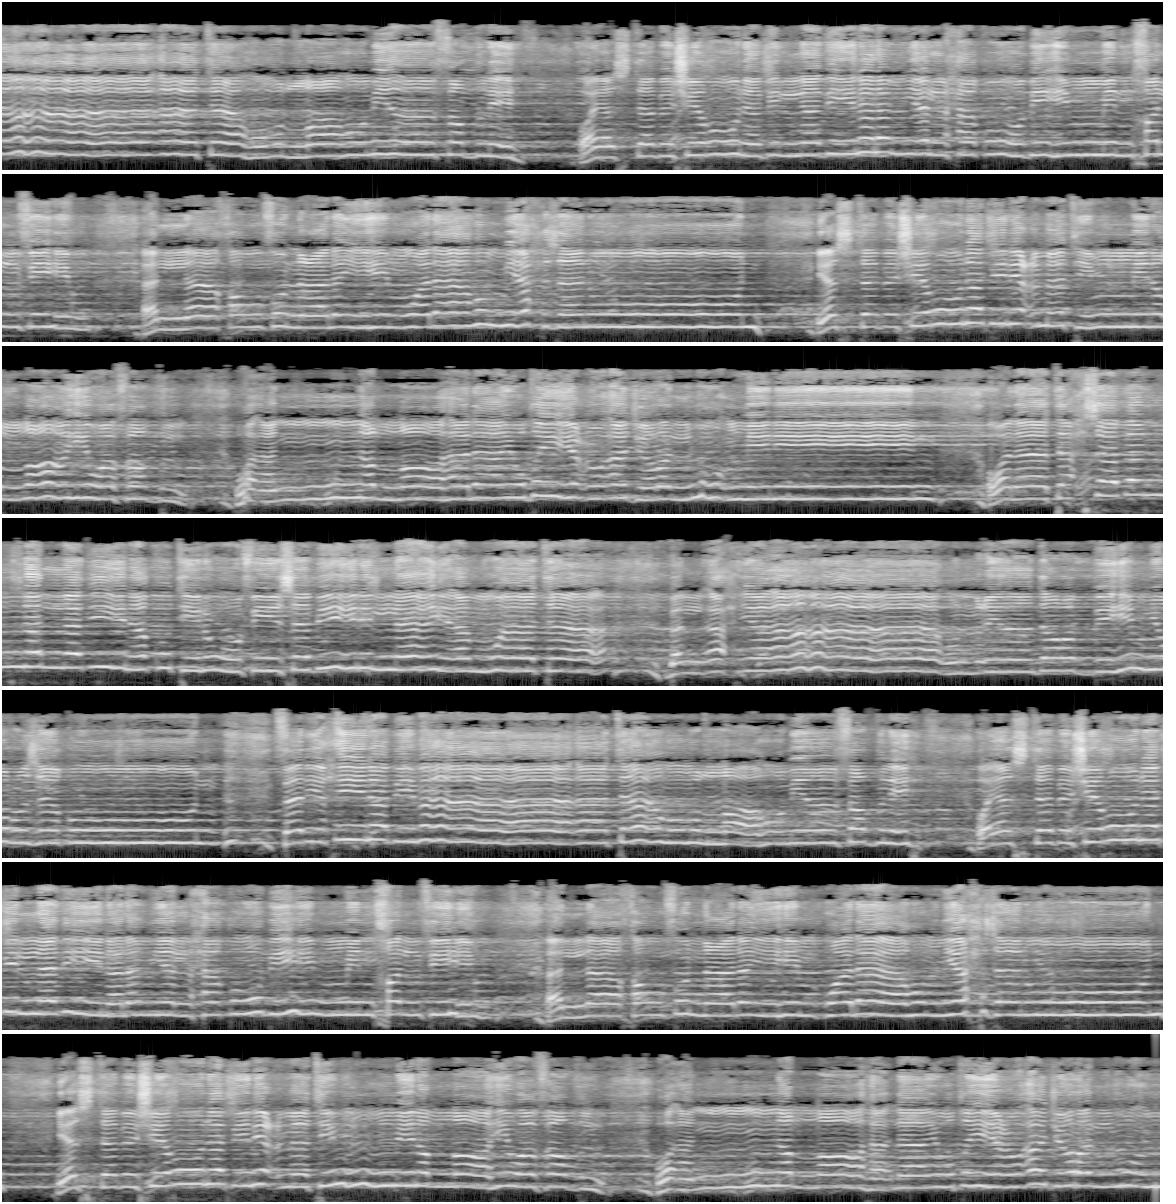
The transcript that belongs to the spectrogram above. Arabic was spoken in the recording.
آتاهم الله من فضله ويستبشرون بالذين لم يلحقوا بهم من خلفهم ألا خوف عليهم ولا هم يحزنون. يستبشرون بنعمة من الله وفضل وأن الله لا يضيع أجر المؤمنين. ولا تحسبن الذين قتلوا في سبيل الله أمواتا بل أحياء عند يرزقون فرحين بما آتاهم الله من فضله ويستبشرون بالذين لم يلحقوا بهم من خلفهم ألا خوف عليهم ولا هم يحزنون. يستبشرون بنعمة من الله وفضل وأن الله لا يضيع أجر المؤمنين.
